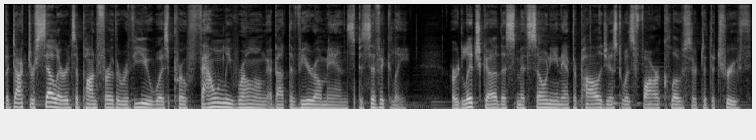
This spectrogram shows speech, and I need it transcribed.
But Dr. Sellards, upon further review, was profoundly wrong about the Vero man specifically. Hrdlicka, the Smithsonian anthropologist, was far closer to the truth.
